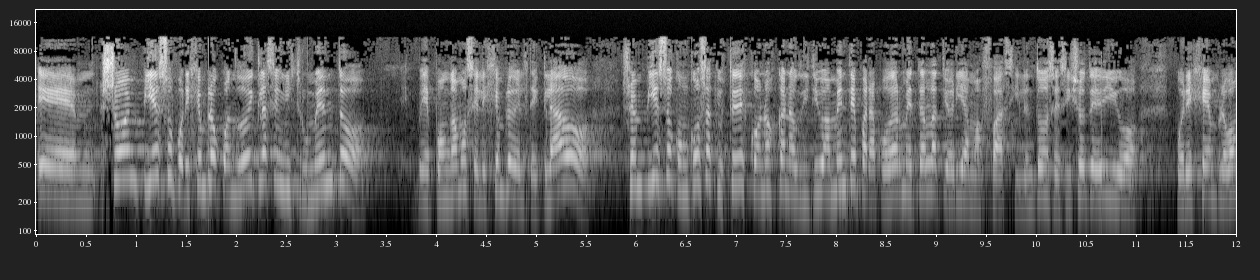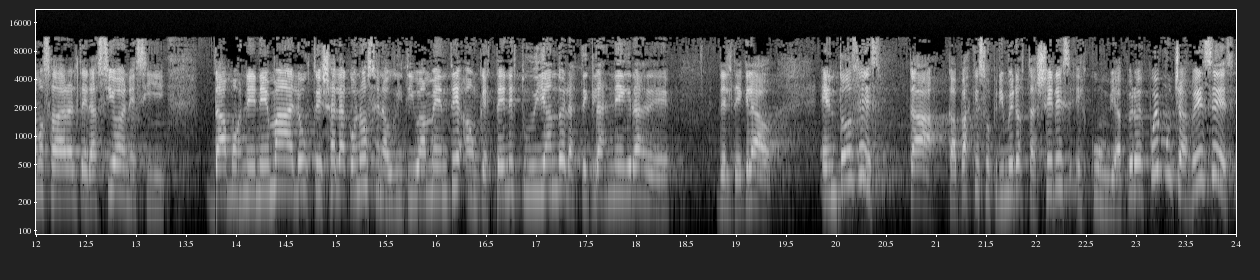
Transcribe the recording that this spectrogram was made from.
eh, yo empiezo, por ejemplo, cuando doy clase de un instrumento, eh, pongamos el ejemplo del teclado, yo empiezo con cosas que ustedes conozcan auditivamente para poder meter la teoría más fácil. Entonces, si yo te digo, por ejemplo, vamos a dar alteraciones y damos nene malo, ustedes ya la conocen auditivamente, aunque estén estudiando las teclas negras de, del teclado. Entonces, está, capaz que esos primeros talleres es cumbia, pero después muchas veces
